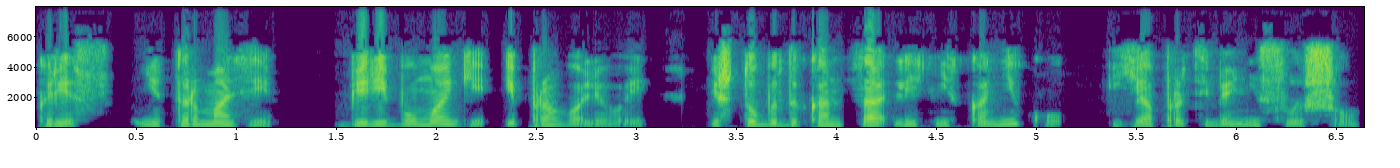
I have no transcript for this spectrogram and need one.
Крис, не тормози, бери бумаги и проваливай. И чтобы до конца летних каникул я про тебя не слышал.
